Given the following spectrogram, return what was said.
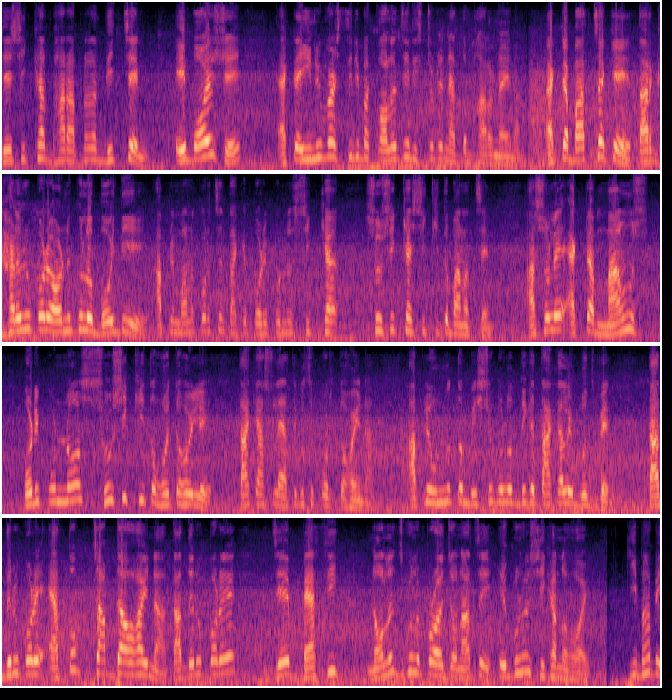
যে শিক্ষার ভার আপনারা দিচ্ছেন, এই বয়সে একটা ইউনিভার্সিটি বা কলেজের স্টুডেন্ট এত ভাড়া নেয় না। একটা বাচ্চাকে তার ঘাড়ের উপরে অনেকগুলো বই দিয়ে আপনি মনে করছেন তাকে পরিপূর্ণ শিক্ষা, সুশিক্ষা শিক্ষিত বানাচ্ছেন। আসলে একটা মানুষ পরিপূর্ণ সুশিক্ষিত হতে হইলে তাকে আসলে এত কিছু করতে হয় না। আপনি উন্নত বিশ্বগুলোর দিকে তাকালে বুঝবেন, তাদের উপরে এত চাপ দেওয়া হয় না, তাদের উপরে যে বেসিক নলেজগুলো প্রয়োজন আছে এগুলো শেখানো হয়। কীভাবে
